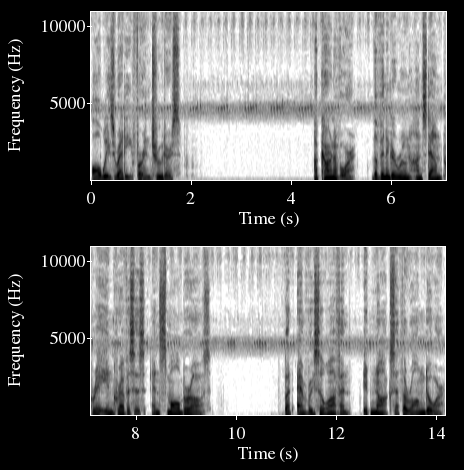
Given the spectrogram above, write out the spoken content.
always ready for intruders. A carnivore, the vinegaroon hunts down prey in crevices and small burrows. But every so often, it knocks at the wrong door.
